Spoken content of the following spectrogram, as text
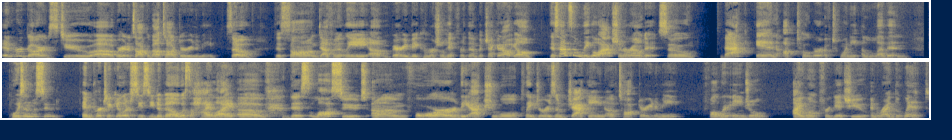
in regards to, uh, we're here to talk about "Talk Dirty to Me." So, this song definitely um, very big commercial hit for them. But check it out, y'all. This had some legal action around it. So, back in October of 2011, Poison was sued in particular, CC DeVille was the highlight of this lawsuit um, for the actual plagiarism jacking of Talk Dirty to Me, Fallen Angel, I Won't Forget You, and Ride the Wind.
